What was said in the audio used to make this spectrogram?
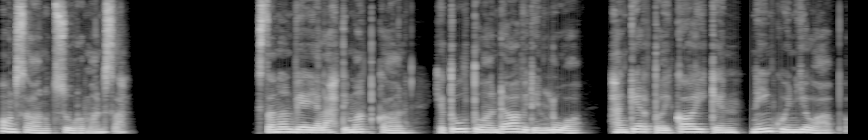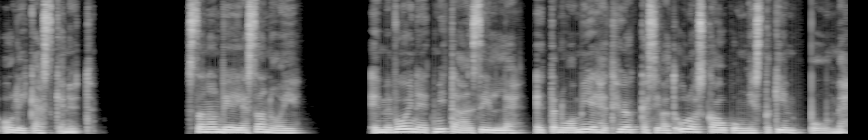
on saanut surmansa. Sananviejä lähti matkaan ja tultuaan Daavidin luo hän kertoi kaiken niin kuin Joab oli käskenyt. Sananviejä sanoi, emme voineet mitään sille, että nuo miehet hyökkäsivät ulos kaupungista kimppuumme,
